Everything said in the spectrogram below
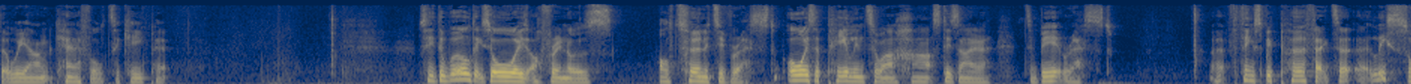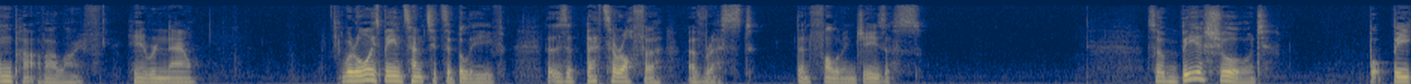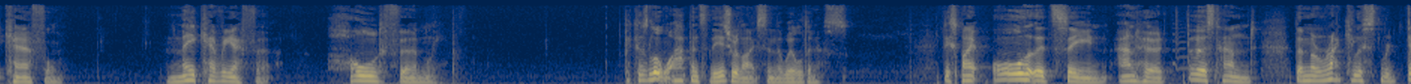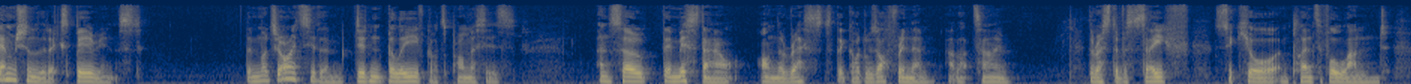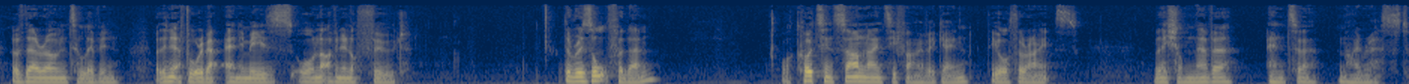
that we aren't careful to keep it. See, the world is always offering us alternative rest, always appealing to our heart's desire to be at rest, uh, for things to be perfect at at least some part of our life, here and now. We're always being tempted to believe that there's a better offer of rest than following Jesus. So be assured, but be careful. Make every effort, hold firmly. Because look what happened to the Israelites in the wilderness. Despite all that they'd seen and heard firsthand, the miraculous redemption they'd experienced, the majority of them didn't believe God's promises. And so they missed out on the rest that God was offering them at that time. The rest of a safe, secure, and plentiful land of their own to live in, where they didn't have to worry about enemies or not having enough food. The result for them well, quoting Psalm 95 again, the author writes, They shall never enter my rest.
